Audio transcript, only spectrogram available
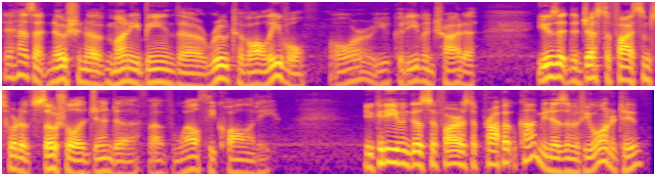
It has that notion of money being the root of all evil, or you could even try to use it to justify some sort of social agenda of wealth equality. You could even go so far as to prop up communism if you wanted to.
